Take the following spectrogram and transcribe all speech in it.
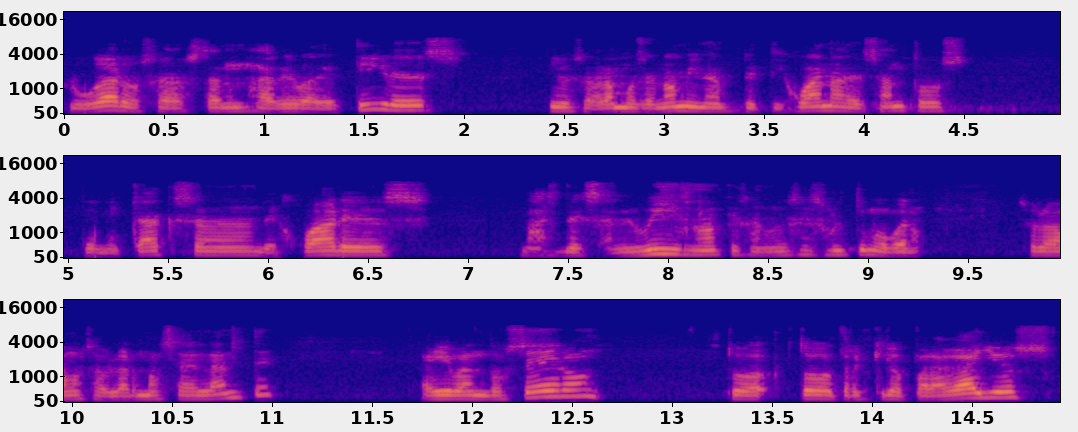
lugar, o sea, están arriba de Tigres, y hablamos de nómina, de Tijuana, de Santos, de Necaxa, de Juárez, más de San Luis, ¿no? Que San Luis es último, bueno, eso lo vamos a hablar más adelante. Ahí van 2-0, todo, todo tranquilo para Gallos.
